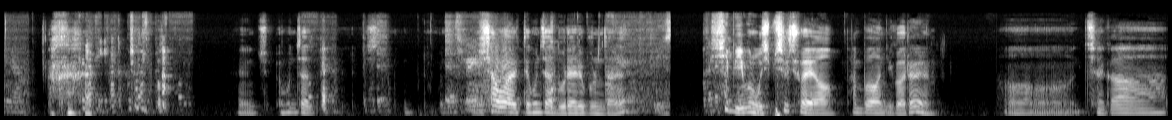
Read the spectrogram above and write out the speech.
you know. 예, 주- 혼자 샤워할 때 혼자 노래를 부른다는 12분 57초예요. 한번 이거를 어 제가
